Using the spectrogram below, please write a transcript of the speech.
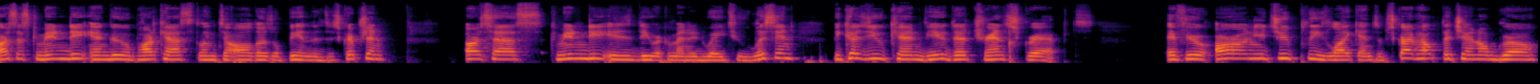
RSS Community, and Google Podcasts. Link to all those will be in the description. RSS community is the recommended way to listen because you can view the transcripts. If you are on YouTube, please like and subscribe, help the channel grow,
